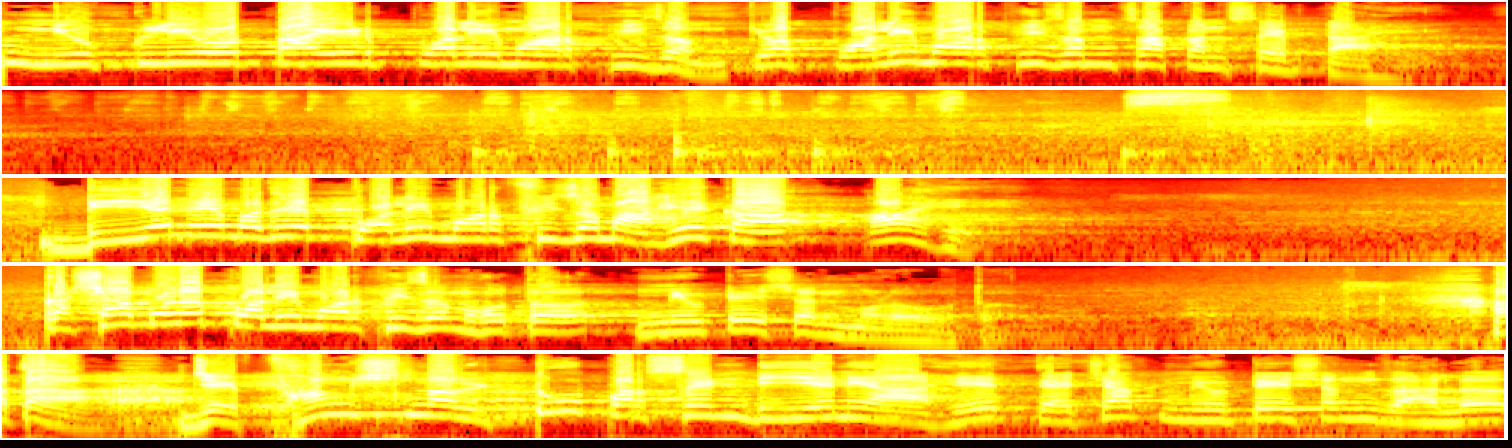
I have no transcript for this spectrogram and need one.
न्यूक्लिओटाइड पॉलिमॉर्फिझम किंवा पॉलिमॉर्फिझमचा कन्सेप्ट आहे. डीएनए मध्ये पॉलिमॉर्फिझम आहे का? आहे. कशामुळं पॉलिमॉर्फिझम होतं? म्युटेशनमुळं होतं. आता जे functional two percent D N A आहे त्याच्यात म्युटेशन झालं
